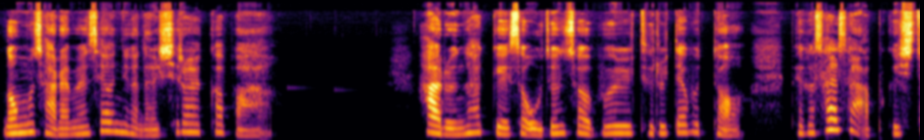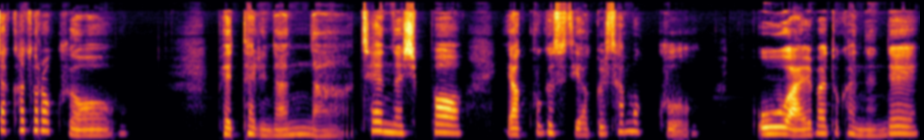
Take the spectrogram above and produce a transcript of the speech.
너무 잘하면 새언니가 날 싫어할까봐. 하루는 학교에서 오전 수업을 들을 때부터 배가 살살 아프기 시작하더라고요. 배탈이 났나 체했나 싶어 약국에서 약을 사 먹고 오후 알바도 갔는데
